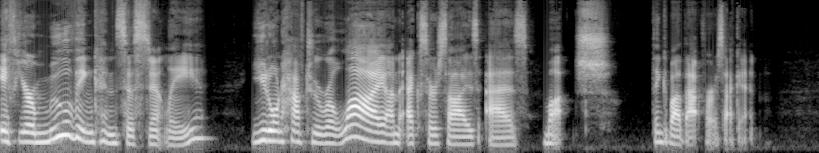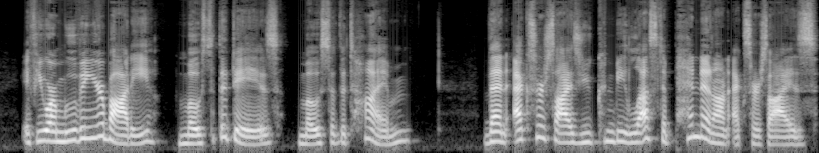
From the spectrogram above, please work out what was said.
If you're moving consistently, you don't have to rely on exercise as much. Think about that for a second. If you are moving your body most of the days, most of the time, then exercise, you can be less dependent on exercise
